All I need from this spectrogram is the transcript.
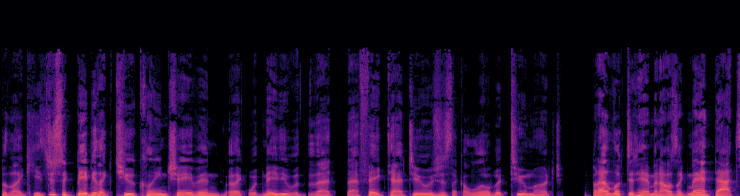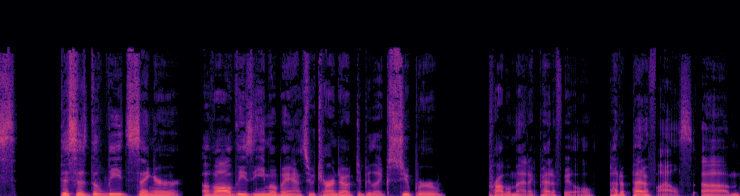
but like he's just like maybe like too clean shaven, like with maybe with that that fake tattoo was just like a little bit too much. But I looked at him and I was like, man, that's this is the lead singer of all these emo bands who turned out to be like super problematic pedophile pedo- pedophiles. Um,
